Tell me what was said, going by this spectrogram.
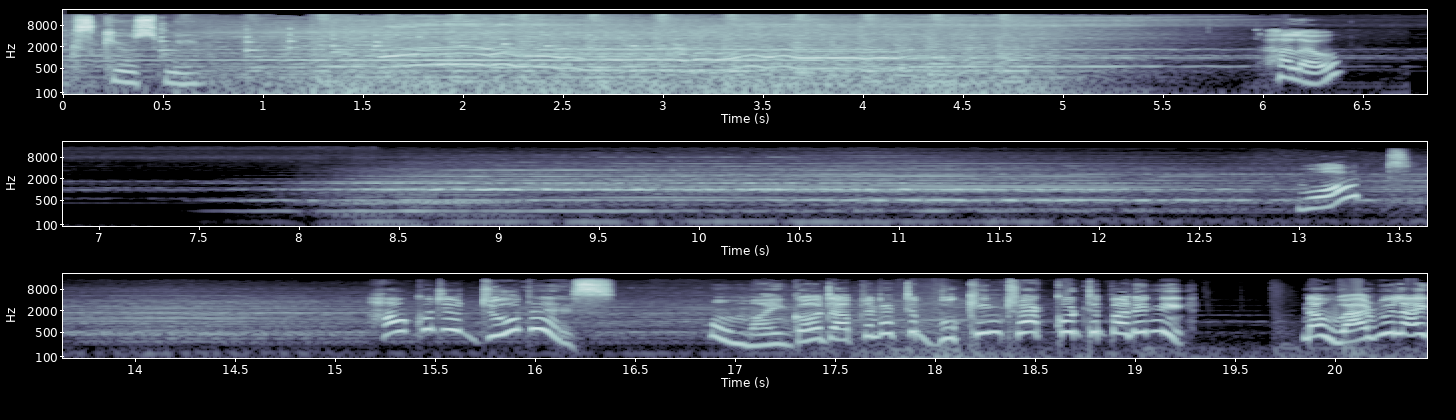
Excuse me hello what how could you do this oh my god আপনারা একটা বুকিং ট্র্যাক করতে পারেননি। না ওয়্যার উইল আই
